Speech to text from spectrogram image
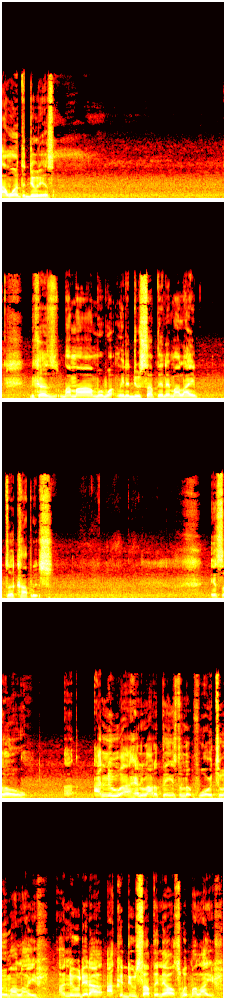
I wanted to do this because my mom would want me to do something in my life to accomplish. And so uh, I knew I had a lot of things to look forward to in my life. I knew that I, I could do something else with my life.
